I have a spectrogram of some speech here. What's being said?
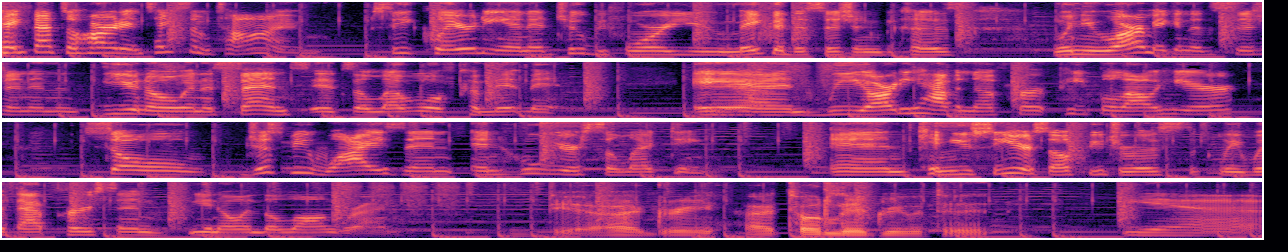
take that to heart and take some time. Seek clarity in it too before you make a decision because when you are making a decision and you know in a sense it's a level of commitment. And yeah. we already have enough hurt people out here. So just be wise in in who you're selecting. And can you see yourself futuristically with that person you know in the long run? Yeah i agree. I totally agree with it. Yeah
